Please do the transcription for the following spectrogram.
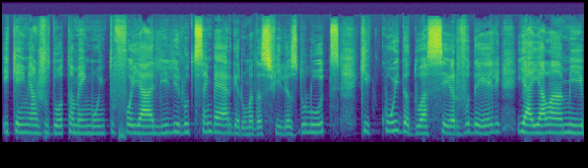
e quem me ajudou também muito foi a Lili Lutzenberger, uma das filhas do Lutz, que cuida do acervo dele e aí ela me,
